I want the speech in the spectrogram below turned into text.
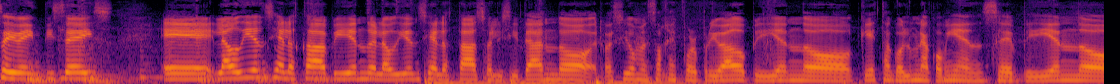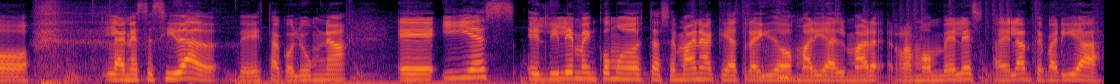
y 26. Eh, la audiencia lo estaba pidiendo, la audiencia lo estaba solicitando. Recibo mensajes por privado pidiendo que esta columna comience, pidiendo la necesidad de esta columna. Eh, y es el dilema incómodo de esta semana que ha traído María del Mar Ramón Vélez. Adelante, María,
